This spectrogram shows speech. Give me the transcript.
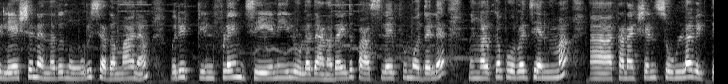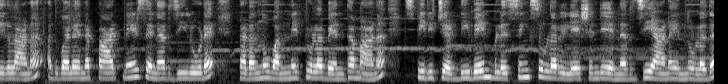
റിലേഷൻ എന്നത് നൂറ് ശതമാനം ഒരു ടിൻ ഫ്ലെയിം ജേണിയിലുള്ളതാണ്. അതായത് പാസ്റ്റ് ലൈഫ് മുതൽ നിങ്ങൾക്ക് പൂർവജന്മ കണക്ഷൻസ് ഉള്ള വ്യക്തികളാണ്. അതുപോലെ തന്നെ പാർട്ട്നേഴ്സ് എനർജിയിലൂടെ കടന്നു വന്നിട്ടുള്ള ബന്ധമാണ് സ്പിരിച്വൽ ഡിവൈൻ ബ്ലെസ്സിങ്സ് ഉള്ള റിലേഷന്റെ എനർജിയാണ് എന്നുള്ളത്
